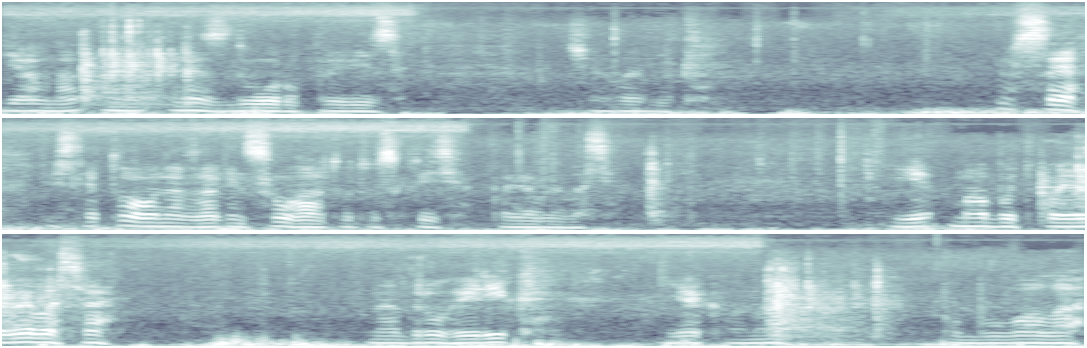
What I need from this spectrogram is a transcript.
Явно не, з двору привіз чоловік. І все. Після того у нас галінсуга тут ускрізь появилася. І, мабуть, появилася на другий рік, як вона побувала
